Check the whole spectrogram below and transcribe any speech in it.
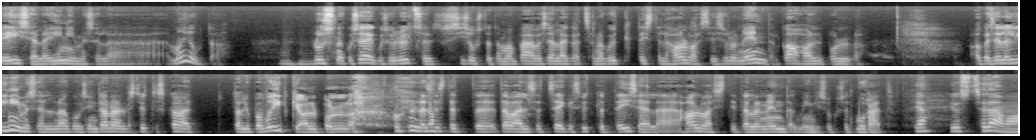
teisele inimesele mõjuda mm -hmm.. pluss nagu see, kui sa üleüldse sisustad oma päeva sellega, et sa nagu ütled teistele halvasti, sul on endal ka halb olla. aga sellel inimesel, nagu siin Tanel vist ütles ka, et tal juba võibki halb olla olla no., sest et äh, tavaliselt see, kes ütleb teisele halvasti, tal on endal mingisugused mured. jah, just seda ma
